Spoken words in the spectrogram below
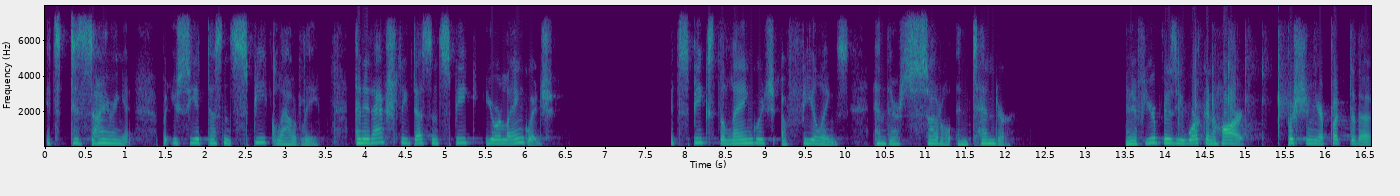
It's desiring it. But you see, it doesn't speak loudly. And it actually doesn't speak your language. It speaks the language of feelings, and they're subtle and tender. And if you're busy working hard, pushing your foot to the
